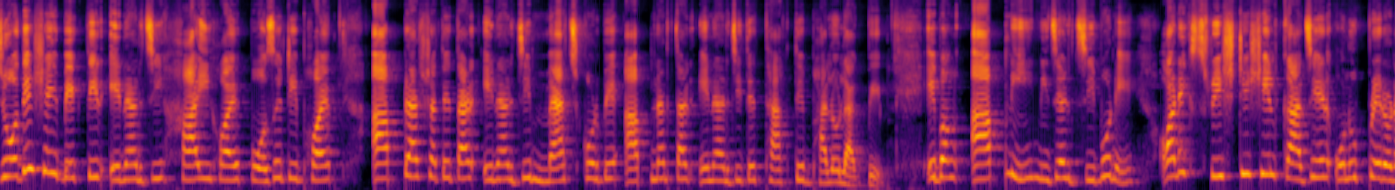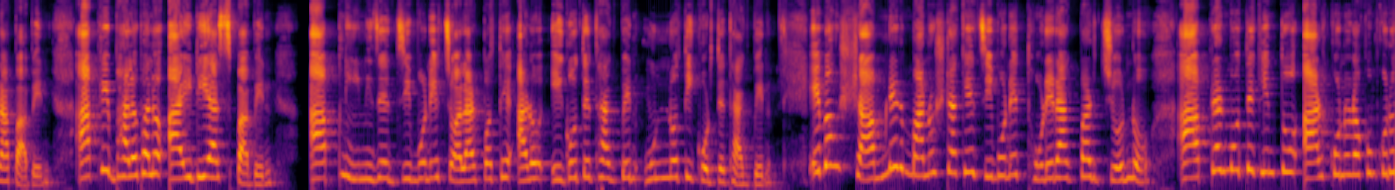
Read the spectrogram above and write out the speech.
যদি সেই ব্যক্তির এনার্জি হাই হয় পজিটিভ হয়, আপনার সাথে তার এনার্জি ম্যাচ করবে, আপনার তার এনার্জিতে থাকতে ভালো লাগবে এবং আপনি নিজের জীবনে অনেক সৃষ্টিশীল কাজের অনুপ্রেরণা পাবেন। আপনি ভালো ভালো ভালো আইডিয়াস পাবেন। আপনি নিজের জীবনে চলার পথে আরও এগোতে থাকবেন, উন্নতি করতে থাকবেন। এবং সামনের মানুষটাকে জীবনে ধরে রাখবার জন্য আপনার মধ্যে কিন্তু আর কোনো রকম কোনো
